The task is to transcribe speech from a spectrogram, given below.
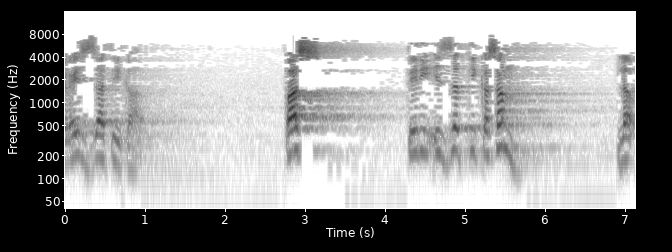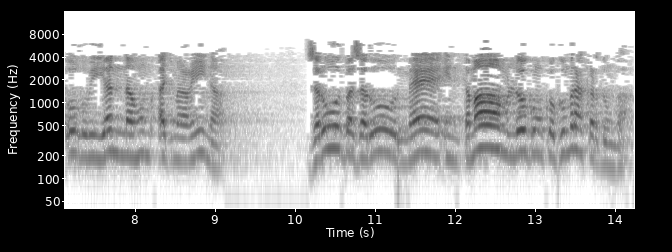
عزتی کا پس تیری عزت کی قسم لغوین اجمعین۔ ضرور ب ضرور میں ان تمام لوگوں کو گمراہ کر دوں گا۔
